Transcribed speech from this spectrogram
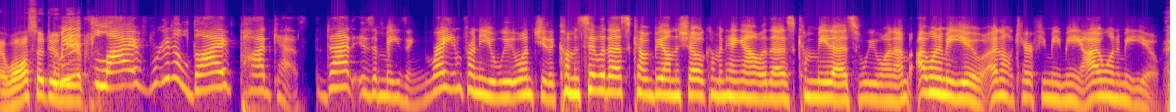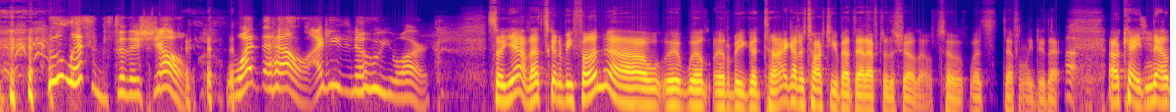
uh, we'll also do I mean, it's live. We're going to live podcast. That is amazing. Right in front of you. We want you to come and sit with us, come and be on the show, come and hang out with us, come meet us. We want to, I want to meet you. I don't care if you meet me. I want to meet you. who listens to this show? What the hell? I need to know who you are. So yeah, that's going to be fun. Uh, it will it'll be a good time. I got to talk to you about that after the show, though. So let's definitely do that. Uh-oh. Okay, now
